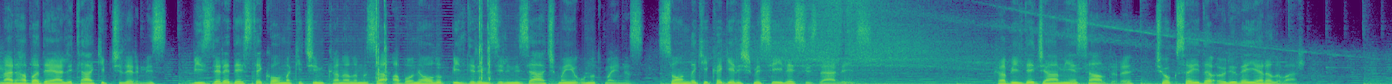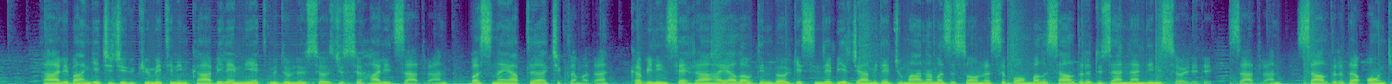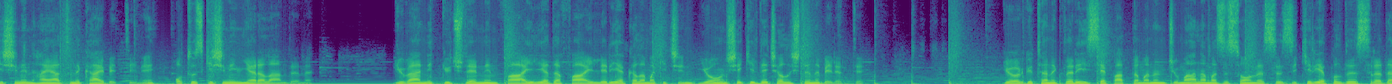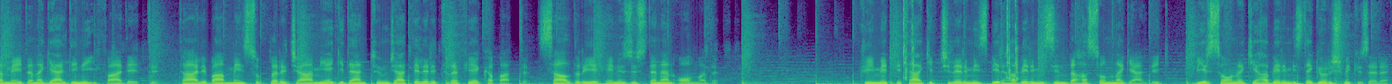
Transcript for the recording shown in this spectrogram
Merhaba değerli takipçilerimiz, bizlere destek olmak için kanalımıza abone olup bildirim zilinizi açmayı unutmayınız. Son dakika gelişmesi ile sizlerleyiz. Kabil'de camiye saldırı, çok sayıda ölü ve yaralı var. Taliban geçici hükümetinin Kabil Emniyet Müdürlüğü sözcüsü Halit Zadran, basına yaptığı açıklamada, Kabil'in Sehra-i Alauddin bölgesinde bir camide cuma namazı sonrası bombalı saldırı düzenlendiğini söyledi. Zadran, saldırıda 10 kişinin hayatını kaybettiğini, 30 kişinin yaralandığını, güvenlik güçlerinin fail ya da failleri yakalamak için yoğun şekilde çalıştığını belirtti. Görgü tanıkları ise patlamanın cuma namazı sonrası zikir yapıldığı sırada meydana geldiğini ifade etti. Taliban mensupları camiye giden tüm caddeleri trafiğe kapattı. Saldırıyı henüz üstlenen olmadı. Kıymetli takipçilerimiz bir haberimizin daha sonuna geldik. Bir sonraki haberimizde görüşmek üzere.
